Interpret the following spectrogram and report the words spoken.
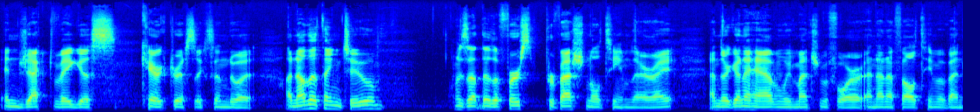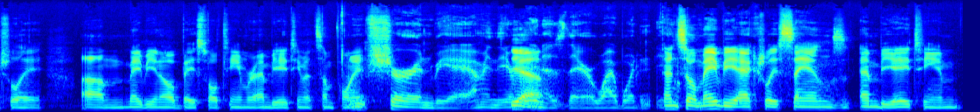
inject Vegas characteristics into it. Another thing too is that they're the first professional team there, right? And they're going to have, and we mentioned before, an NFL team eventually. Um, maybe you know a baseball team or NBA team at some I'm point. sure NBA. I mean, the Yeah. arena's there. Why wouldn't you? And so maybe actually Sans NBA team,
